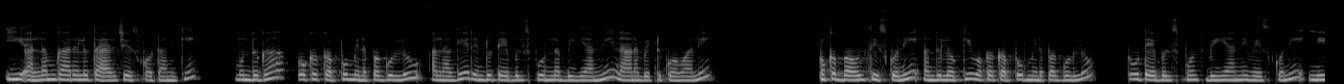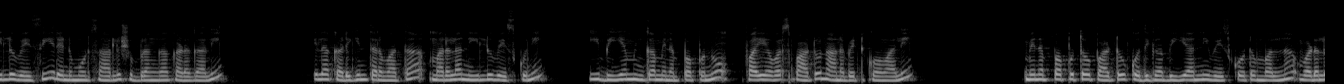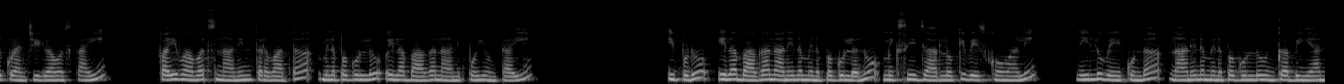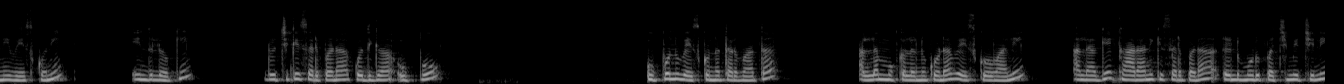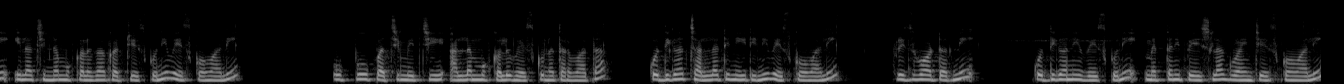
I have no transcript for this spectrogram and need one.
ఈ అల్లం గారెలు తయారు చేసుకోవటానికి ముందుగా ఒక కప్పు మినపగుళ్ళు అలాగే రెండు టేబుల్ స్పూన్ల బియ్యాన్ని నానబెట్టుకోవాలి. ఒక బౌల్ తీసుకొని అందులోకి ఒక కప్పు మినపగుళ్ళు టూ టేబుల్ స్పూన్స్ బియ్యాన్ని వేసుకొని నీళ్ళు వేసి రెండు మూడు సార్లు శుభ్రంగా కడగాలి. ఇలా కడిగిన తర్వాత మరలా నీళ్ళు వేసుకుని ఈ బియ్యం ఇంకా మినపప్పును ఫైవ్ అవర్స్ పాటు నానబెట్టుకోవాలి. మినప్పప్పుతో పాటు కొద్దిగా బియ్యాన్ని వేసుకోవటం వలన వడలు క్రంచీగా వస్తాయి. ఫైవ్ అవర్స్ నానిన తర్వాత మినపగుళ్ళు ఇలా బాగా నానిపోయి ఉంటాయి. ఇప్పుడు ఇలా బాగా నానిన మినపగుళ్ళను మిక్సీ జార్లోకి వేసుకోవాలి. నీళ్ళు వేయకుండా నానిన మినపగుళ్ళు ఇంకా బియ్యాన్ని వేసుకొని ఇందులోకి రుచికి సరిపడా కొద్దిగా ఉప్పు ఉప్పును వేసుకున్న తర్వాత అల్లం ముక్కలను కూడా వేసుకోవాలి. అలాగే కారానికి సరిపడా రెండు మూడు పచ్చిమిర్చిని ఇలా చిన్న ముక్కలుగా కట్ చేసుకొని వేసుకోవాలి. ఉప్పు పచ్చిమిర్చి అల్లం ముక్కలు వేసుకున్న తర్వాత కొద్దిగా చల్లటి నీటిని వేసుకోవాలి. ఫ్రిడ్జ్ వాటర్ని కొద్దిగానే వేసుకొని మెత్తని పేస్ట్లా గ్రైండ్ చేసుకోవాలి.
